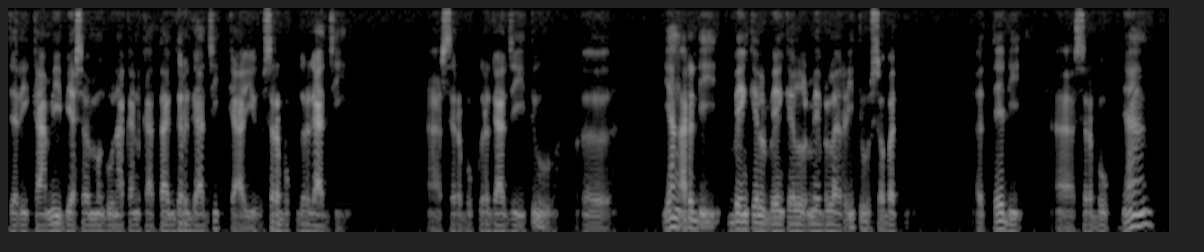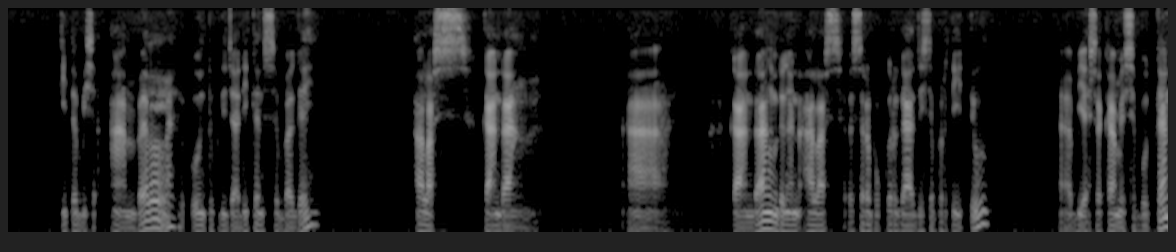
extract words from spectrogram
Jadi kami biasa menggunakan kata gergaji kayu, serbuk gergaji. Nah, serbuk gergaji itu eh, yang ada di bengkel-bengkel mebeler itu sobat uh, Teddy uh, serbuknya kita bisa ambil untuk dijadikan sebagai alas kandang uh, kandang dengan alas serbuk gergaji seperti itu uh, biasa kami sebutkan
